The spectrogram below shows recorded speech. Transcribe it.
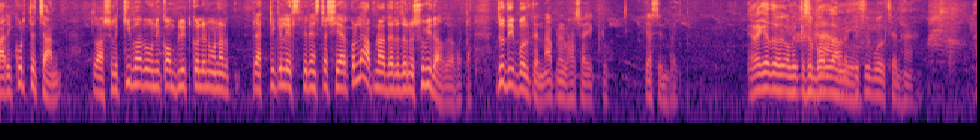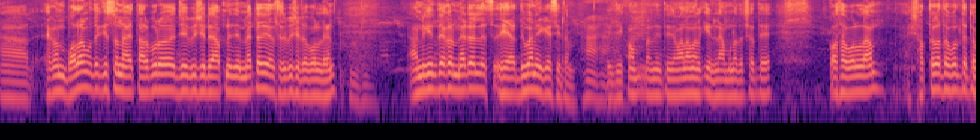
বাড়ি করতে চান তো আসলে কীভাবে উনি কমপ্লিট করলেন ওনার প্র্যাকটিক্যাল এক্সপিরিয়েন্সটা শেয়ার করলে আপনাদের জন্য সুবিধা হবে ব্যাপারটা। যদি বলতেন আপনার ভাষায় একটু ইয়াসিন ভাই। এর আগে তো অনেক কিছু হ্যাঁ, বললাম অনেক কিছু বলছেন হ্যাঁ। আর এখন বলার মতো কিছু নাই। তারপরে যে বিষয়টা আপনি যে ম্যাটেরিয়ালসের বিষয়টা বললেন আমি কিন্তু এখন ম্যাটেরিয়ালস দোকানে গেছিলাম। হ্যাঁ, হ্যাঁ। এই যে কোম্পানিতে যে মালামাল কিনলাম ওনাদের সাথে কথা বললাম। সত্য কথা বলতে একটা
